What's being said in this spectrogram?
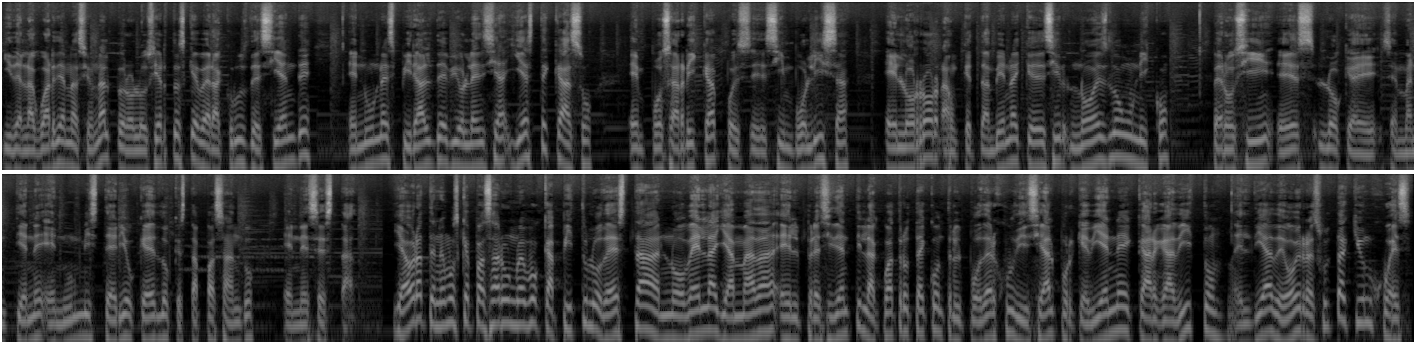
y de la Guardia Nacional, pero lo cierto es que Veracruz desciende en una espiral de violencia y este caso en Poza Rica pues eh, simboliza el horror, aunque también hay que decir no es lo único, pero sí es lo que se mantiene en un misterio, qué es lo que está pasando en ese estado. Y ahora tenemos que pasar un nuevo capítulo de esta novela llamada El presidente y la 4T contra el Poder Judicial porque viene cargadito el día de hoy. Resulta que un juez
